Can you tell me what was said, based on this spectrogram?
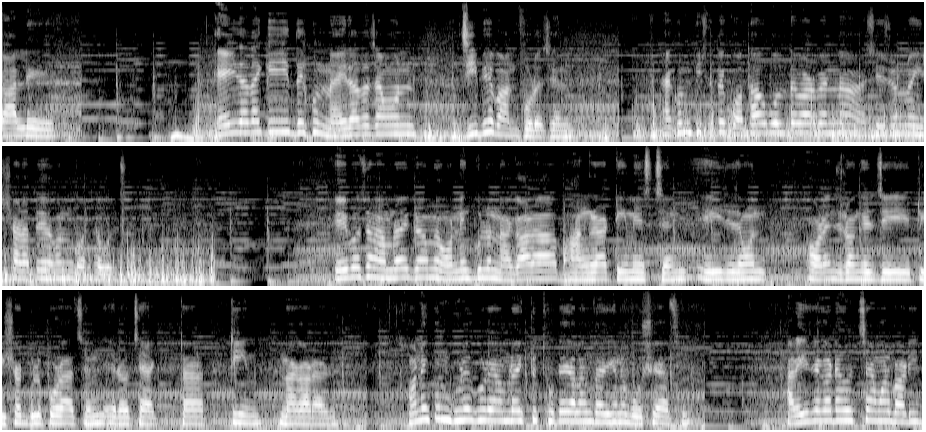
গালে। এই দাদাকেই দেখুন না, এই দাদা যেমন জিভে বান ফুড়েছেন। এখন কিছুতে কথাও বলতে পারবেন না সেই জন্য ইশারাতে এখন কথা বলছেন। এই বছর আমরা এই গ্রামে অনেকগুলো নাগাড়া ভাংড়া টিম এসছেন। এই যে যেমন অরেঞ্জ রঙের যে টি শার্টগুলো পরে আছেন এটা হচ্ছে একটা টিম নাগাড়ার। অনেকক্ষণ ঘুরে ঘুরে আমরা একটু থকে গেলাম, তাই এখানে বসে আছি। আর এই জায়গাটা হচ্ছে আমার বাড়ির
